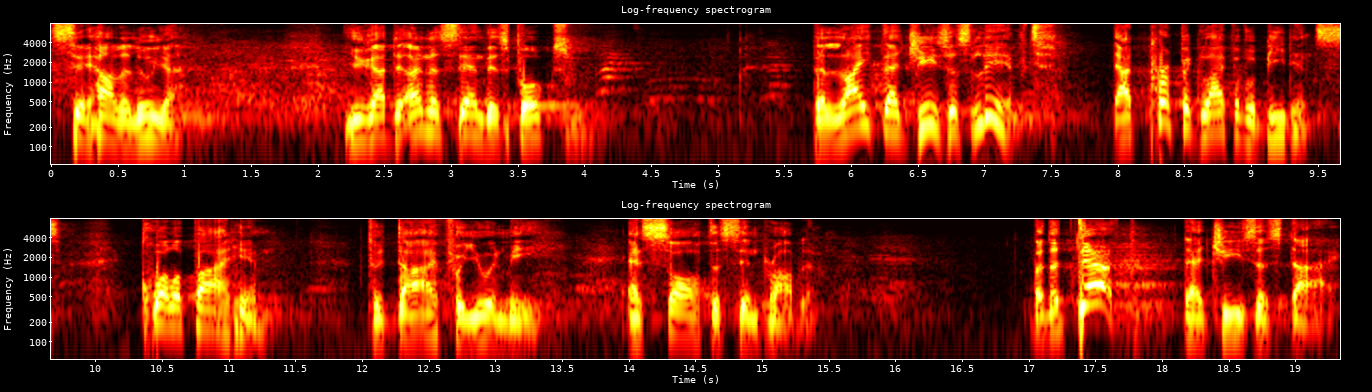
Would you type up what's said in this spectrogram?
Say hallelujah. You got to understand this, folks. The life that Jesus lived, that perfect life of obedience, qualified him to die for you and me and solve the sin problem. But the death that Jesus died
